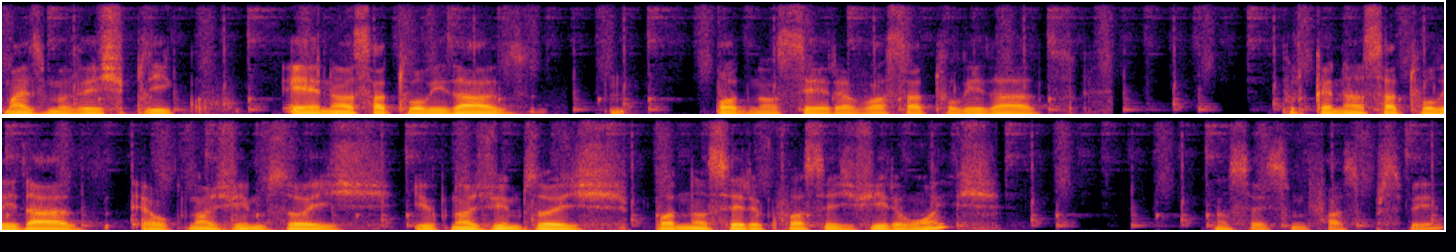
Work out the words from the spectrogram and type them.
mais uma vez explico, é a nossa atualidade, pode não ser a vossa atualidade, porque a nossa atualidade é o que nós vimos hoje e o que nós vimos hoje pode não ser o que vocês viram hoje. Não sei se me faço perceber.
